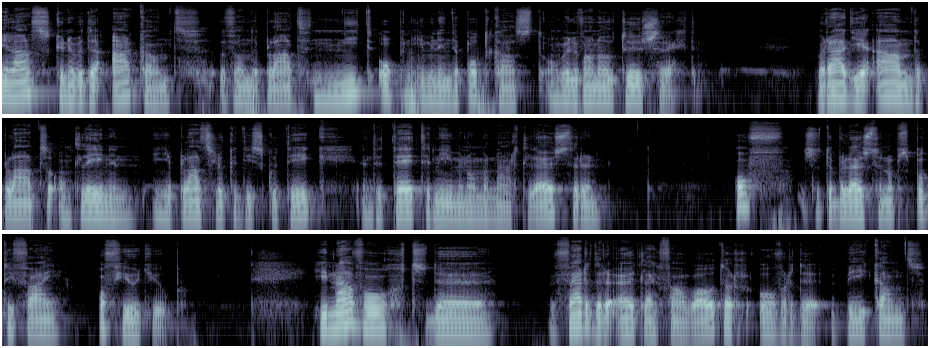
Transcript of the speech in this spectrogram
Helaas kunnen we de A-kant van de plaat niet opnemen in de podcast omwille van auteursrechten. We raden je aan de plaat te ontlenen in je plaatselijke discotheek en de tijd te nemen om er naar te luisteren, of ze te beluisteren op Spotify of YouTube. Hierna volgt de verdere uitleg van Wouter over de B-kant.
